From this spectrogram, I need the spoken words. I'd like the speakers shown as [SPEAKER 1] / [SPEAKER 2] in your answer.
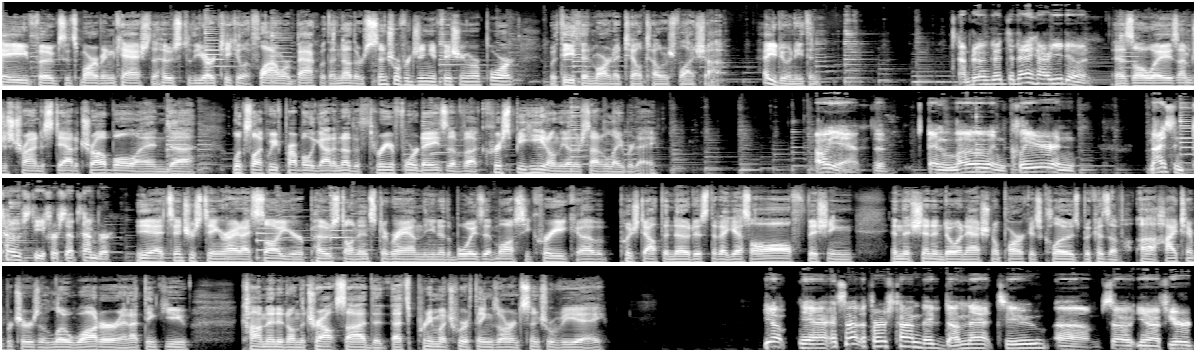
[SPEAKER 1] Hey, folks, it's Marvin Cash, the host of the Articulate Fly, and we're back with another Central Virginia fishing report with Ethan Martin at TaleTellers Fly Shop. How you doing, Ethan?
[SPEAKER 2] I'm doing good today. How are you doing?
[SPEAKER 1] As always, I'm just trying to stay out of trouble, and uh, looks like we've probably got another three or four days of uh, crispy heat on the other side of Labor Day.
[SPEAKER 2] Oh yeah, the, it's been low and clear and nice and toasty for September.
[SPEAKER 1] Yeah, it's interesting, right? I saw your post on Instagram. You know, the boys at Mossy Creek uh, pushed out the notice that I guess all fishing in the Shenandoah National Park is closed because of uh, high temperatures and low water. And I think you commented on the trout side that that's pretty much where things are in Central VA.
[SPEAKER 2] Yep. Yeah, it's not the first time they've done that too. Um, so you know, if you're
